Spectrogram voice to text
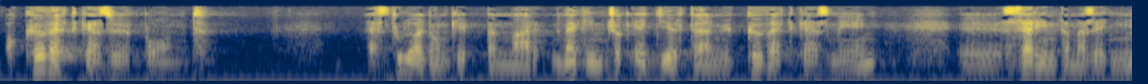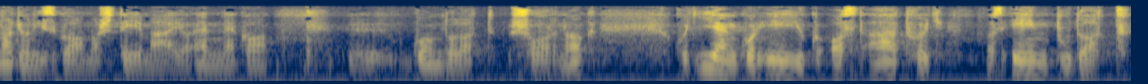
A következő pont, ez tulajdonképpen már megint csak egyértelmű következmény, szerintem ez egy nagyon izgalmas témája ennek a gondolatsornak, hogy ilyenkor éljük azt át, hogy az én tudat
